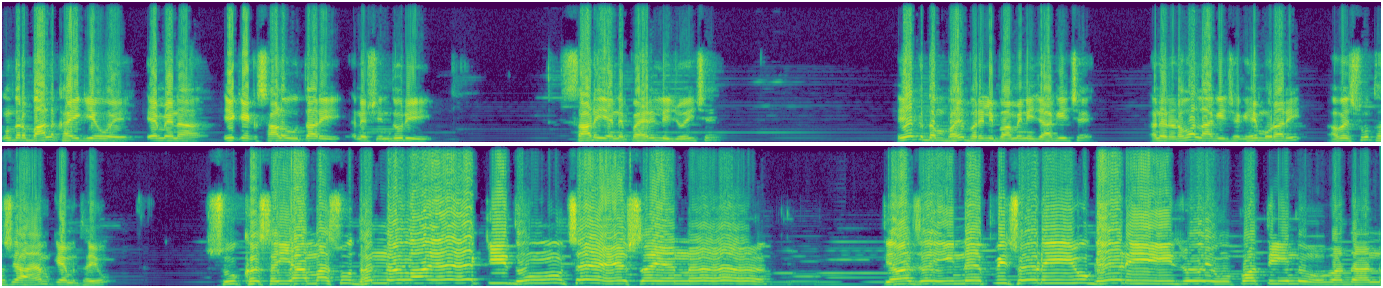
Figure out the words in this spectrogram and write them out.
ઉંદર બાલ ખાઈ ગયો હોય, એમ એના એક એક સાળો ઉતારી અને સિંદૂરી સાડી એને પહેરેલી જોઈ છે. એકદમ ભય ભરેલી ભામીની જાગી છે અને રડવા લાગી છે કે, હે મોરારી, હવે શું થશે? આ એમ કેમ થયું? સુખ સૈયામાં સુધનવાએ કીધું છે, શયન. ત્યાં જઈને પીછોડી ઉઘેડી જોયું પતિનું વદન.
